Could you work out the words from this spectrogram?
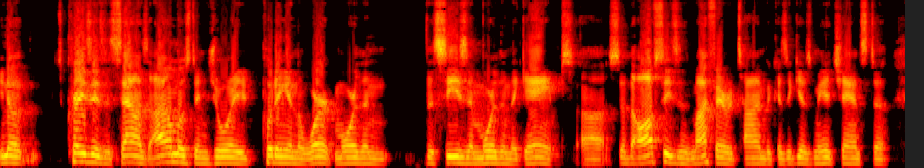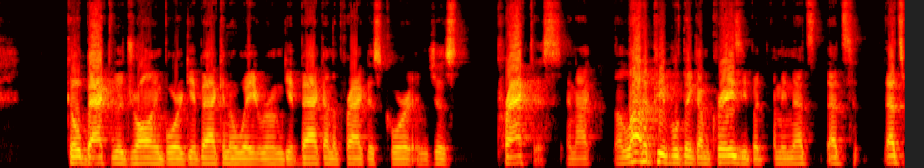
you know, crazy as it sounds, I almost enjoy putting in the work more than the season, more than the games. Uh, so the off season is my favorite time because it gives me a chance to go back to the drawing board, get back in the weight room, get back on the practice court, and just practice. And I, a lot of people think I'm crazy, but I mean that's that's that's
